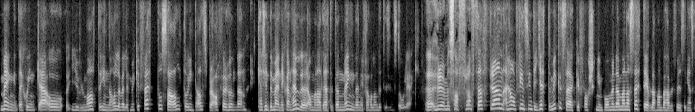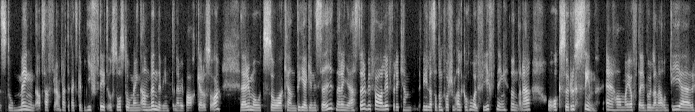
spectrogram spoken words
mängd skinka och julmat innehåller väldigt mycket fett och salt och inte alls bra för hunden. Kanske inte människan heller om man hade ätit den mängden i förhållande till sin storlek. Uh, hur är det med saffran? Saffran ja, finns inte jättemycket säker forskning på men det man har sett är väl att man behöver få i sig ganska stor mängd av saffran för att det faktiskt ska bli giftigt och så stor mängd använder vi inte när vi bakar och så. Däremot så kan degen i sig när den jäser bli farlig för det kan bildas att de får som alkoholförgiftning hundarna och också russin eh, har man ju ofta i bullarna och det är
